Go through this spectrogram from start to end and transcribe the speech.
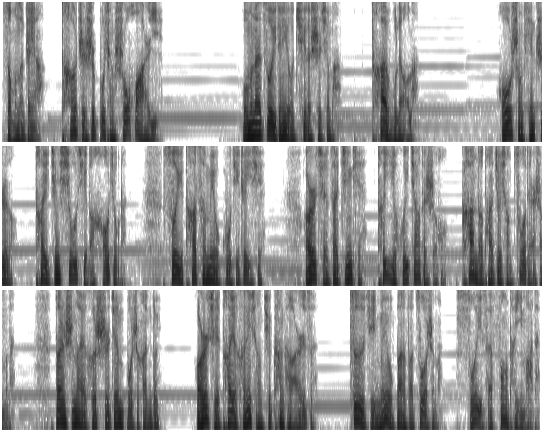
怎么能这样？他只是不想说话而已。我们来做一点有趣的事情吧，太无聊了。欧胜天知道他已经休息了好久了，所以他才没有顾及这些。而且在今天，他一回家的时候看到他就想做点什么的，但是奈何时间不是很对，而且他也很想去看看儿子，自己没有办法做什么，所以才放他一马的。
